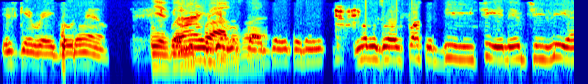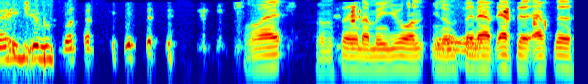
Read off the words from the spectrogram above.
it's getting ready to go down. Yeah, it's gonna be problems, right? fuck. though, 'cause I was on fucking BET and MTV. I ain't give a fuck. Right. You know what I'm saying? I mean, you on, you know what I'm saying? After, after, after,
